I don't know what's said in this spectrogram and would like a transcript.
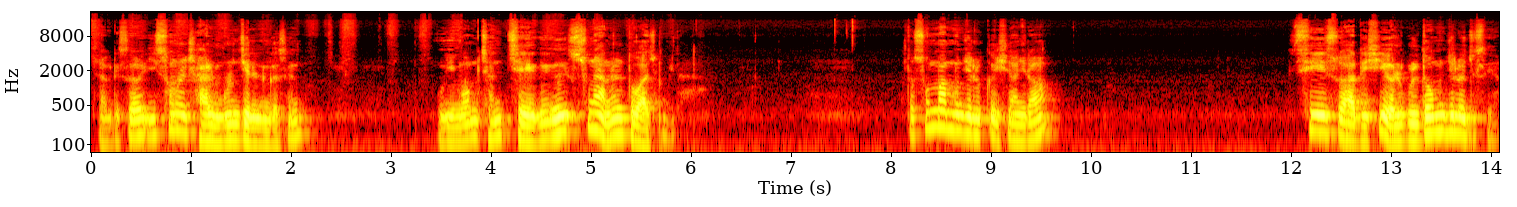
자, 그래서 이 손을 잘 문지르는 것은 우리 몸 전체의 순환을 도와줍니다. 또 손만 문지를 것이 아니라 세수하듯이 얼굴도 문질러 주세요.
